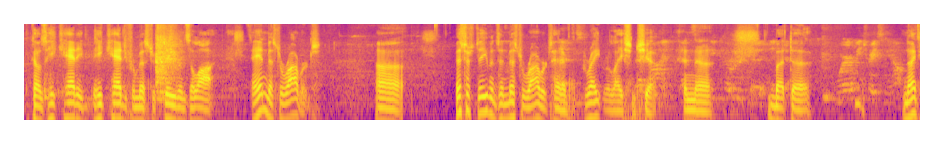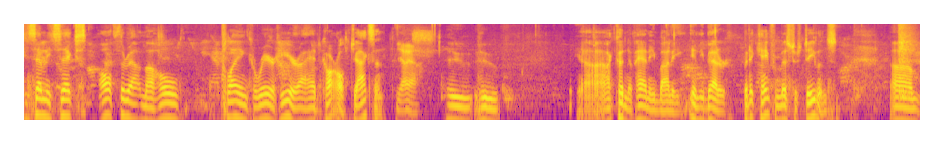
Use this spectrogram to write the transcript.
because he caddied he caddied for Mr. Stephens a lot and Mr. Roberts. Mr. Stephens and Mr. Roberts had a great relationship, and uh, but uh, 1976, all throughout my whole playing career here, I had Carl Jackson, yeah, yeah. Who who uh, I couldn't have had anybody any better. But it came from Mr. Stephens, um,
